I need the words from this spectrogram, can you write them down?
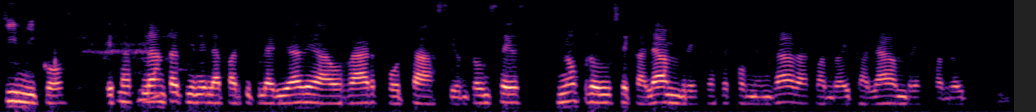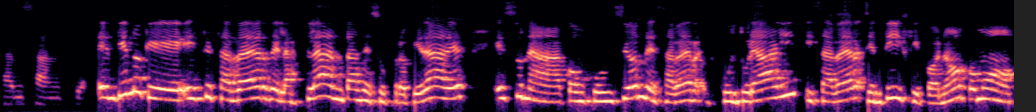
químicos. Esta planta tiene la particularidad de ahorrar potasio, entonces no produce calambres, es recomendada cuando hay calambres, cuando hay cansancio. Entiendo que este saber de las plantas, de sus propiedades, es una conjunción de saber cultural y saber científico, ¿no? Como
